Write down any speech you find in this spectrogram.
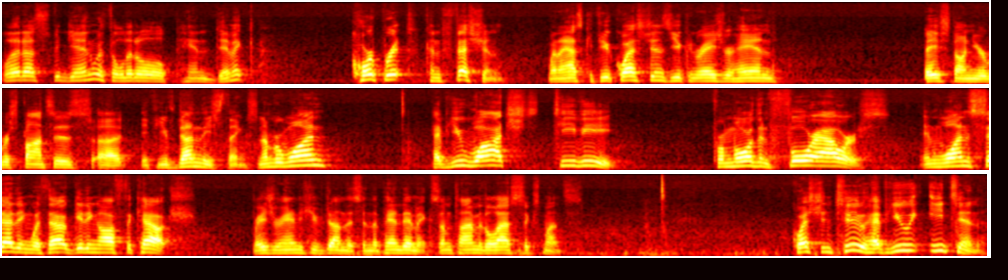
Let us begin with a little pandemic corporate confession. When I ask a few questions, you can raise your hand based on your responses uh, if you've done these things. Number one, have you watched TV for more than four hours in one setting without getting off the couch? Raise your hand if you've done this in the pandemic, sometime in the last six months. Question two Have you eaten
